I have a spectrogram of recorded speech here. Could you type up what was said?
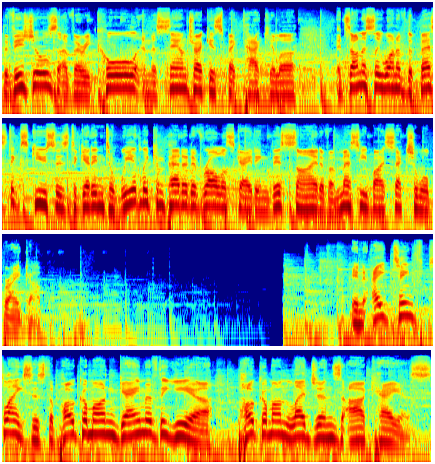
The visuals are very cool and the soundtrack is spectacular. It's honestly one of the best excuses to get into weirdly competitive roller skating this side of a messy bisexual breakup. In 18th place is the Pokemon Game of the Year, Pokemon Legends Arceus.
